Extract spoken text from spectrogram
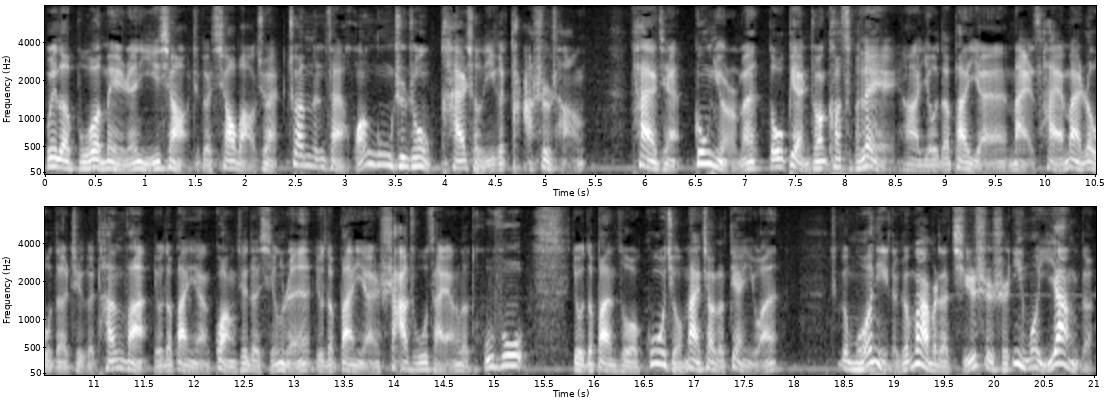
为了博美人一笑，这个萧宝卷专门在皇宫之中开设了一个大市场，太监宫女儿们都变装 cosplay 啊，有的扮演买菜卖肉的这个摊贩，有的扮演逛街的行人，有的扮演杀猪宰羊的屠夫，有的扮作沽酒卖笑的店员。这个模拟的跟外边的其实是一模一样的，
